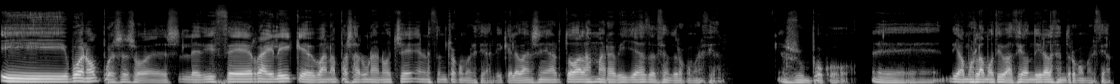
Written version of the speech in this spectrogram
Y bueno, pues eso es. Le dice Riley que van a pasar una noche en el centro comercial y que le va a enseñar todas las maravillas del centro comercial. Eso es un poco, eh, digamos, la motivación de ir al centro comercial.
